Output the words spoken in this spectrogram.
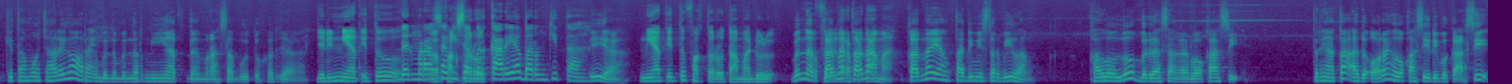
kita mau cari kan orang yang benar-benar niat dan merasa butuh kerja kan. Jadi niat itu Dan merasa eh, bisa berkarya bareng kita. Iya. niat itu faktor utama dulu. Benar, karena karena pertama. karena yang tadi Mister bilang, kalau lo berdasarkan lokasi, ternyata ada orang yang lokasi di Bekasi,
